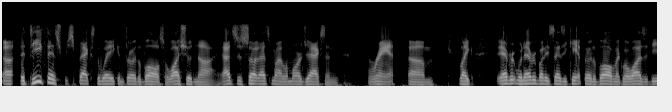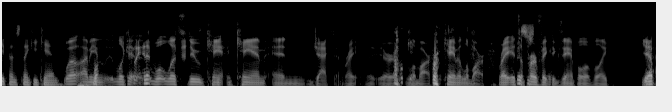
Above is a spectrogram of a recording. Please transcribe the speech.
Uh, the defense respects the way he can throw the ball, so why shouldn't I? That's just so that's my Lamar Jackson rant. Um, like every when everybody says he can't throw the ball, I'm like, well, why does the defense think he can? Well, I mean, look at well, let's do Cam, Cam and Jackson, right? Or Okay, Lamar. Cam and Lamar, right? It's This a perfect example of like, yeah, Yep.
